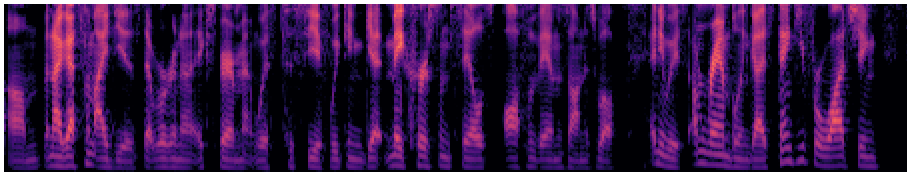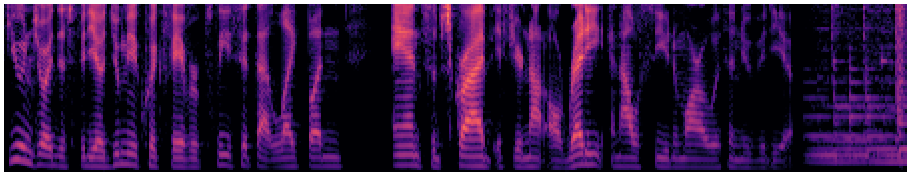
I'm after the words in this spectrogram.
Um, and I got some ideas that we're gonna experiment with to see if we can get make her some sales off of Amazon as well. Anyways, I'm rambling, guys. Thank you for watching. If you enjoyed this video, do me a quick favor. Please hit that like button and subscribe if you're not already. And I will see you tomorrow with a new video.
